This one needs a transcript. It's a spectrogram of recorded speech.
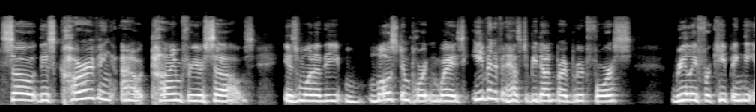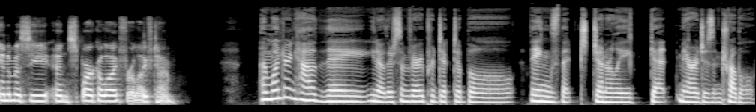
So, this carving out time for yourselves is one of the most important ways, even if it has to be done by brute force, really for keeping the intimacy and spark alive for a lifetime. I'm wondering how they, you know, there's some very predictable things that generally get marriages in trouble.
